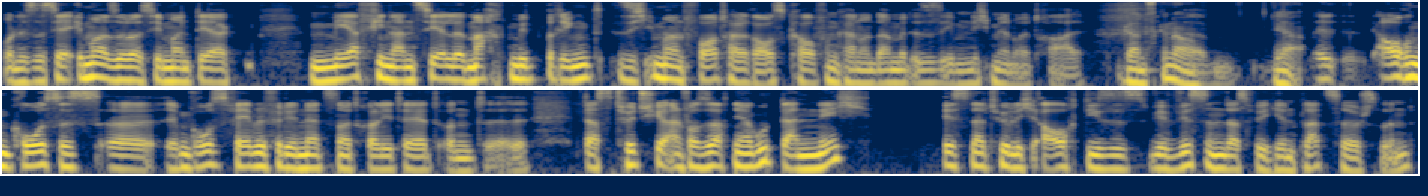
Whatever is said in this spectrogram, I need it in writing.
und es ist ja immer so, dass jemand, der mehr finanzielle Macht mitbringt, sich immer einen Vorteil rauskaufen kann und damit ist es eben nicht mehr neutral. Ganz genau. Ähm, ja. Äh, auch ein großes, äh, ein großes Fable für die Netzneutralität und äh, dass Twitch hier einfach sagt, ja gut, dann nicht, ist natürlich auch dieses, wir wissen, dass wir hier ein Platzhirsch sind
